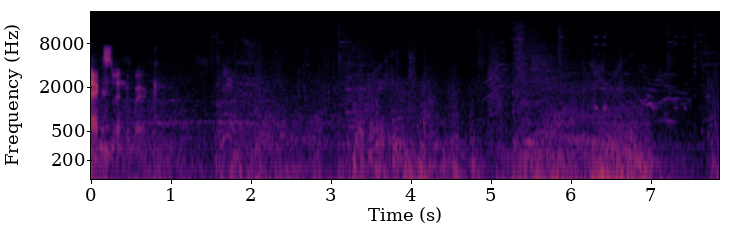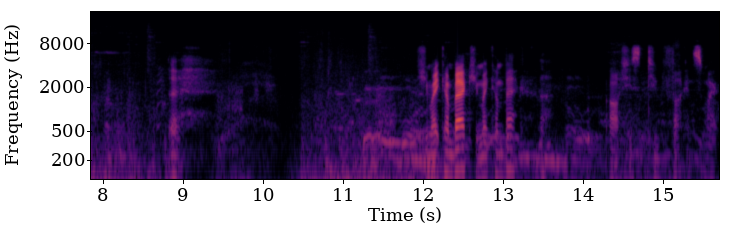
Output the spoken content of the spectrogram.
Excellent work. She might come back. She might come back. Oh, she's too fucking smart.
